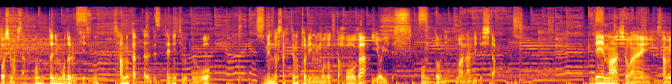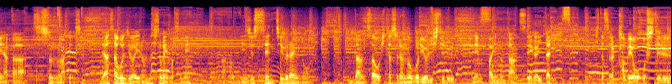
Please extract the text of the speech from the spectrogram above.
行しました。本当に戻るべきですね。寒かったら絶対に手袋をめんどくさくても取りに戻った方が良いです。本当に学びでした。でまあしょうがない。寒い中進むわけですよ。で朝5時はいろんな人がいますね。あの20センチぐらいの段差をひたすら上り下りしてる年配の男性がいたりひたすら壁を押してる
